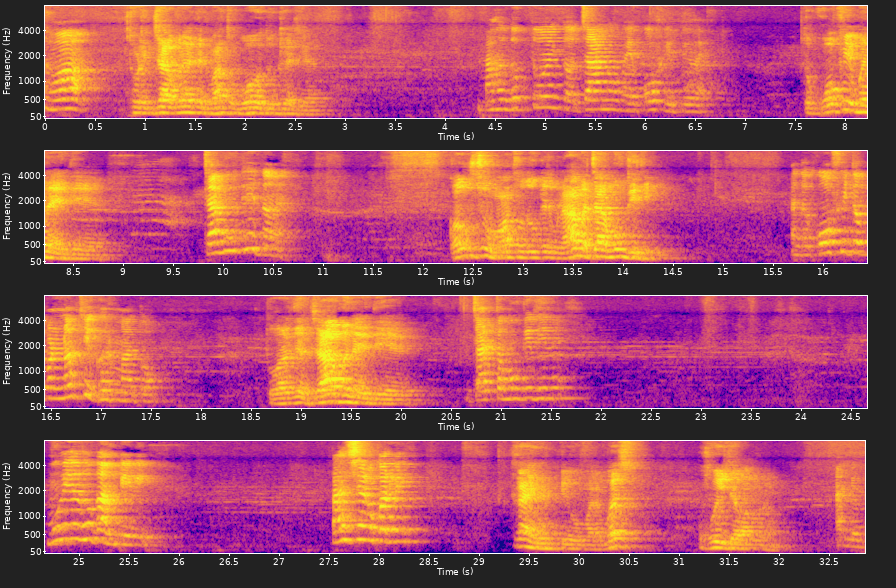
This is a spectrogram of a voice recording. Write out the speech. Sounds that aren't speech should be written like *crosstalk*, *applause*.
હા. થોડી ચા બનાવી દે માથું બહુ દુખે છે. માથું દુખતું હોય તો ચા નો પીવાય કોફી પીવાય. તો કોફી બનાવી દે. ચા મૂકી દીધી તમે? કહું છું માથું દુખે છે આમાં ચા મૂકી દીધી. તો કોફી તો પણ નથી ઘરમાં તો. તો આજે ચા બનાવી દે. ચા તો મૂકી દીધી ને. મૂકી દીધું કામ પીવી? પાછી શરૂ કરવી? કાંઈ નથી પીવું મારે બસ હોઈ જવાનું આલ્યો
